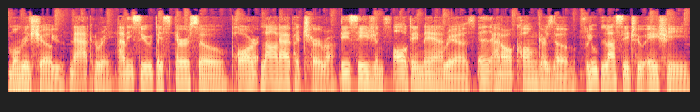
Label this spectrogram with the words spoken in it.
Mauricio Macri and su discurso por la apertura decisions ordinarias en el Congreso flu la situación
